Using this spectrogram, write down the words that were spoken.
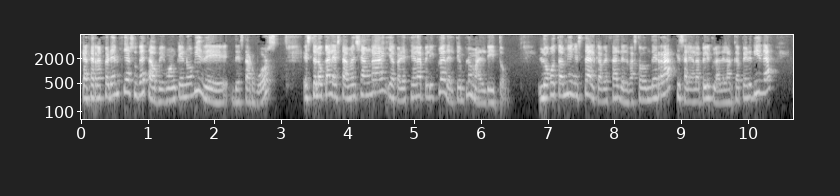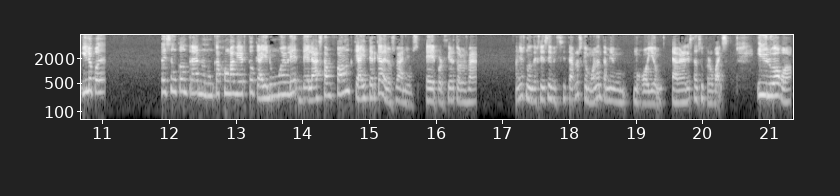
que hace referencia a su vez a Obi-Wan Kenobi de, de Star Wars. Este local estaba en Shanghái y aparecía en la película del Templo Maldito. Luego también está el cabezal del bastón de Ra, que sale en la película del Arca Perdida, y lo podéis encontrar en un cajón abierto que hay en un mueble de Last and Found que hay cerca de los baños. Eh, por cierto, los baños no dejéis de visitarlos, que molan también un mogollón. La verdad que están súper guays. Y luego,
